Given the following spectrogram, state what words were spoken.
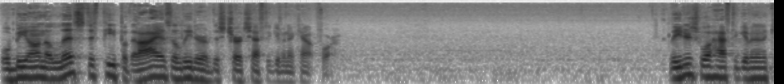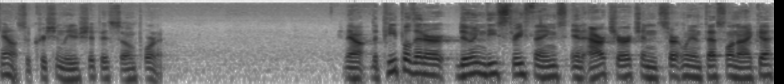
will be on the list of people that I, as a leader of this church, have to give an account for. Leaders will have to give an account. So Christian leadership is so important. Now, the people that are doing these three things in our church and certainly in Thessalonica,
